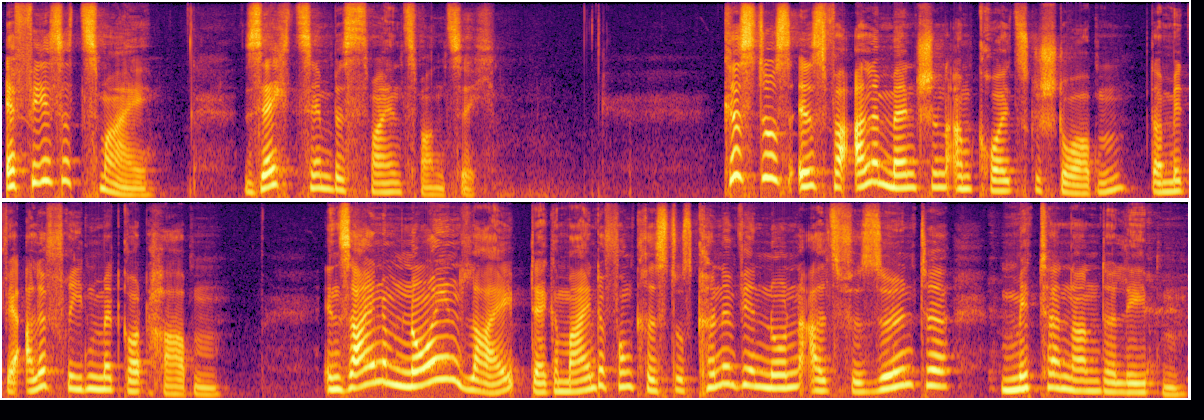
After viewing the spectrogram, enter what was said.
Epheser 2, 16 bis 22. Christus ist für alle Menschen am Kreuz gestorben, damit wir alle Frieden mit Gott haben. In seinem neuen Leib, der Gemeinde von Christus, können wir nun als Versöhnte miteinander leben.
